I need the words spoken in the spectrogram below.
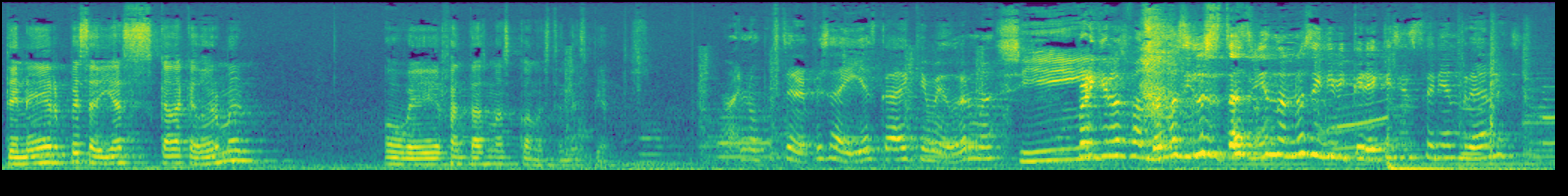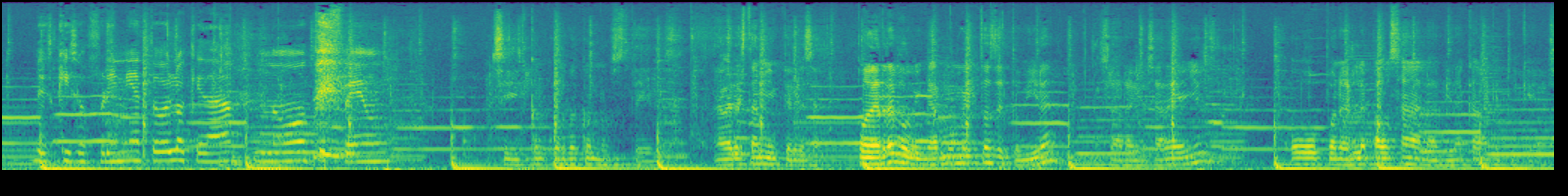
¿Tener pesadillas cada que duerman? ¿O ver fantasmas cuando estén despiertos? Ay, no, pues tener pesadillas cada que me duerma. sí. Porque los fantasmas si los estás viendo no significaría que sí serían reales. De esquizofrenia, todo lo que da. No, qué feo. Sí, concuerdo con ustedes. A ver, esta me interesa. ¿Poder rebobinar momentos de tu vida? O sea, regresar a ellos. ¿O ponerle pausa a la vida cada que tú quieras?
